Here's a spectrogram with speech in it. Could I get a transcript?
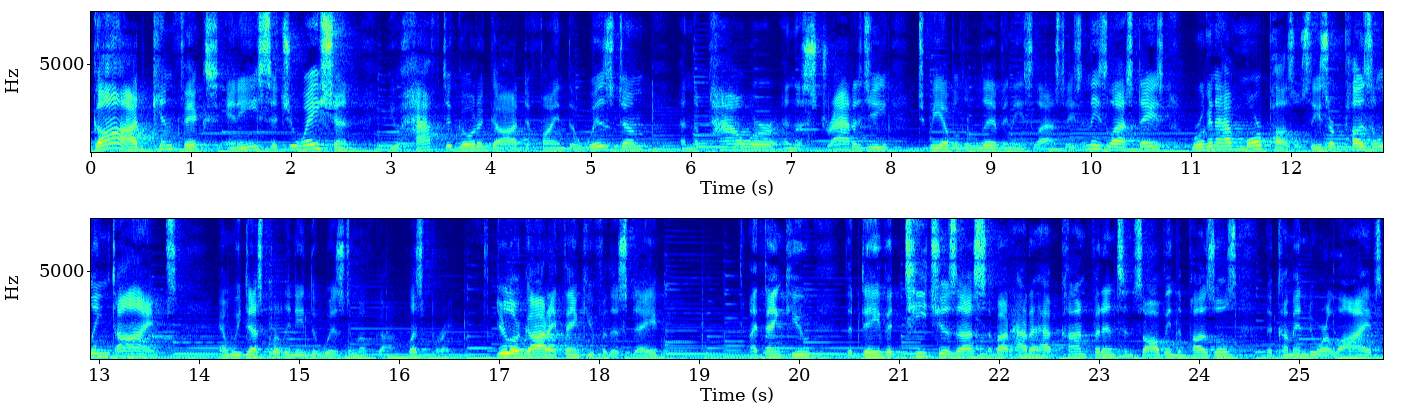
God can fix any situation. You have to go to God to find the wisdom and the power and the strategy to be able to live in these last days. In these last days, we're going to have more puzzles. These are puzzling times, and we desperately need the wisdom of God. Let's pray. Dear Lord God, I thank you for this day. I thank you that David teaches us about how to have confidence in solving the puzzles that come into our lives.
